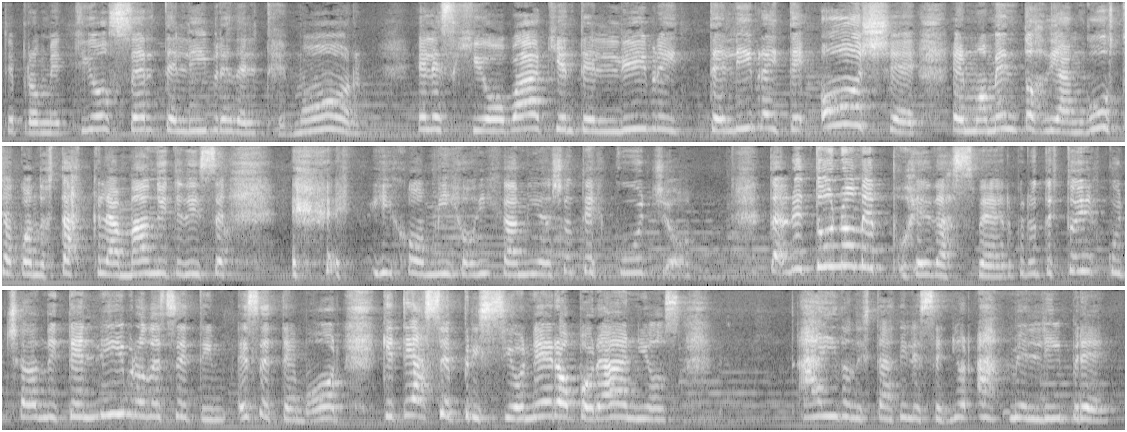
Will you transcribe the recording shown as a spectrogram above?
te prometió serte libre del temor. Él es Jehová quien te libre y te libra y te oye en momentos de angustia cuando estás clamando y te dice, hijo mío, hija mía, yo te escucho. Tal vez tú no me puedas ver, pero te estoy escuchando y te libro de ese, ese temor que te hace prisionero por años. Ahí donde estás, dile, Señor, hazme libre.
